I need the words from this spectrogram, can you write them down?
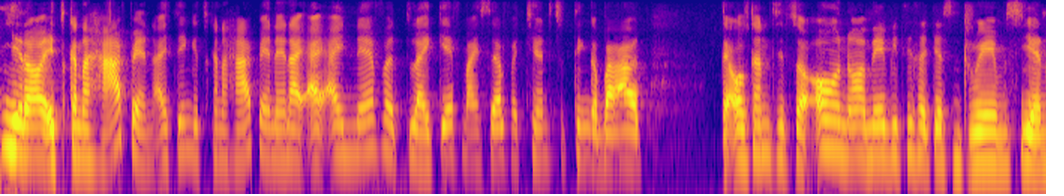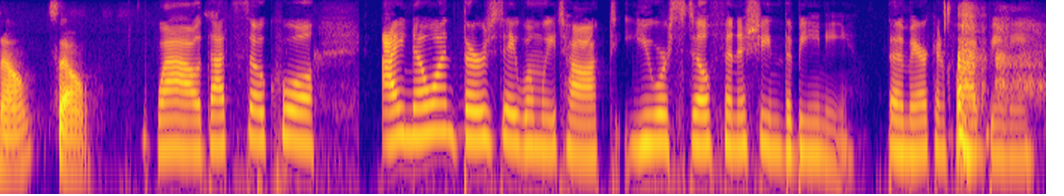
you know it's gonna happen. I think it's gonna happen, and I I, I never like gave myself a chance to think about the alternatives. So oh no, maybe these are just dreams, you know. So Wow, that's so cool. I know on Thursday when we talked, you were still finishing the beanie, the American flag beanie.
